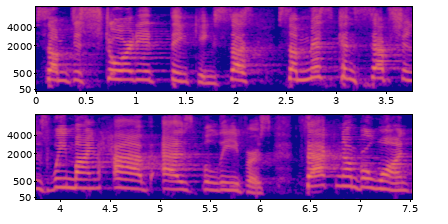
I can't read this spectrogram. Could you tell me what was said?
some distorted thinking, some, misconceptions we might have as believers. Fact number one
